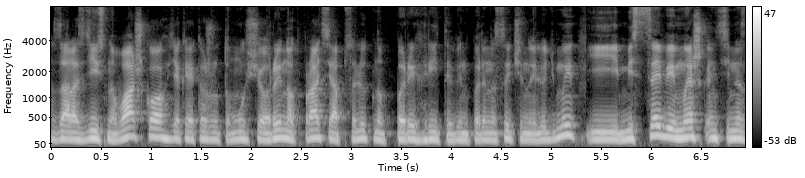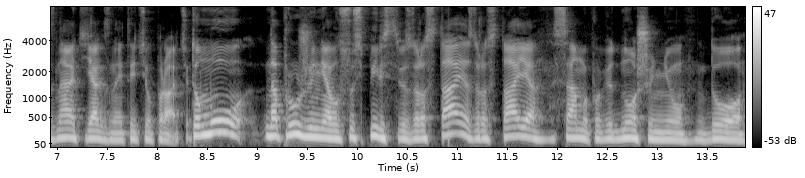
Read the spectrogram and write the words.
зараз дійсно важко, як я кажу, тому що ринок праці абсолютно перегрітий. Він перенасичений людьми, і місцеві мешканці не знають, як знайти цю працю. Тому напруження у суспільстві зростає, зростає саме по відношенню до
